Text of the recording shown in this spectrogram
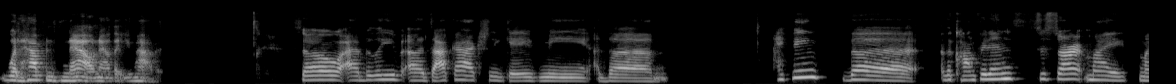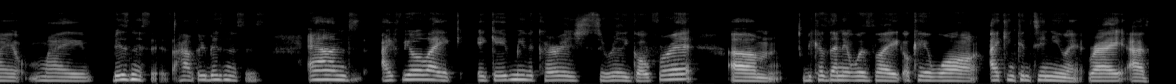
what happens now now that you have it? So i believe uh, daca actually gave me the i think the the confidence to start my my my businesses. I have three businesses. And i feel like it gave me the courage to really go for it um, because then it was like, okay, well, I can continue it, right? As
